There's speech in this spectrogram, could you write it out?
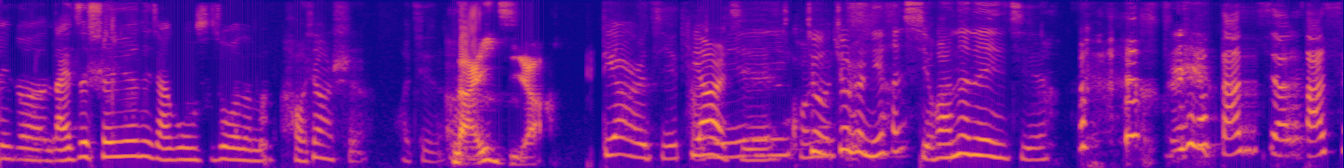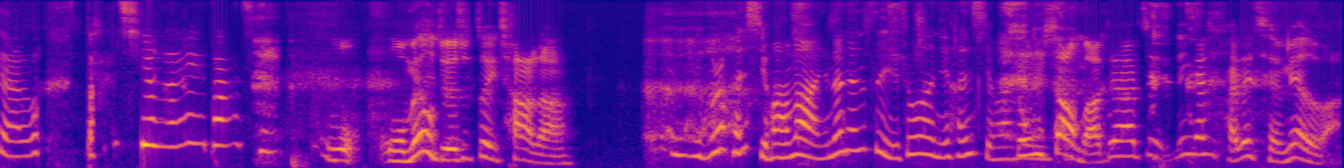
那个来自深渊那家公司做的吗？好像是，我记得。哪一集啊？第二集，第二集就就是你很喜欢的那一集。打起来了，打起来了，打起来，打起来。我我没有觉得是最差的啊。你不是很喜欢吗？你那天自己说你很喜欢。中上吧，对啊，这应该是排在前面的吧？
